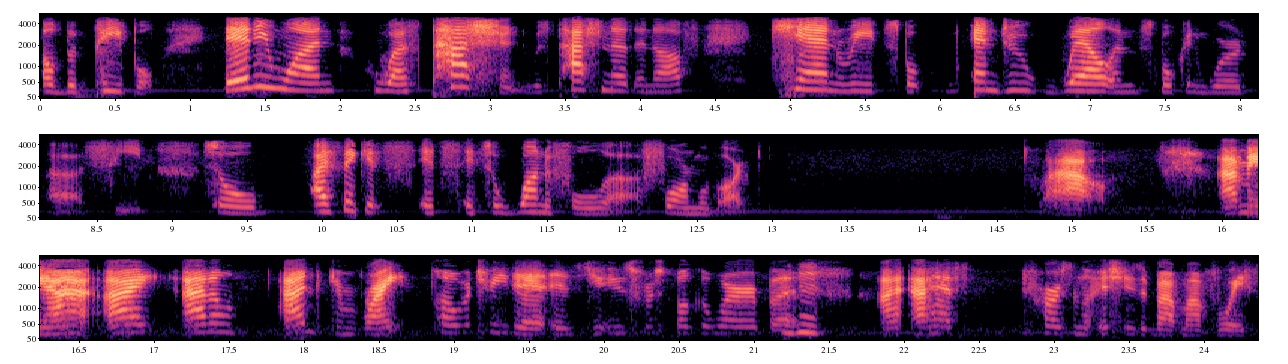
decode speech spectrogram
of the people. Anyone who has passion, who is passionate enough, can read, spoke, can do well in the spoken word uh, scene. So I think it's it's it's a wonderful uh, form of art. Wow. I mean, I I I don't I can write poetry that is used for spoken word, but Mhm. I, I have personal issues about my voice,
